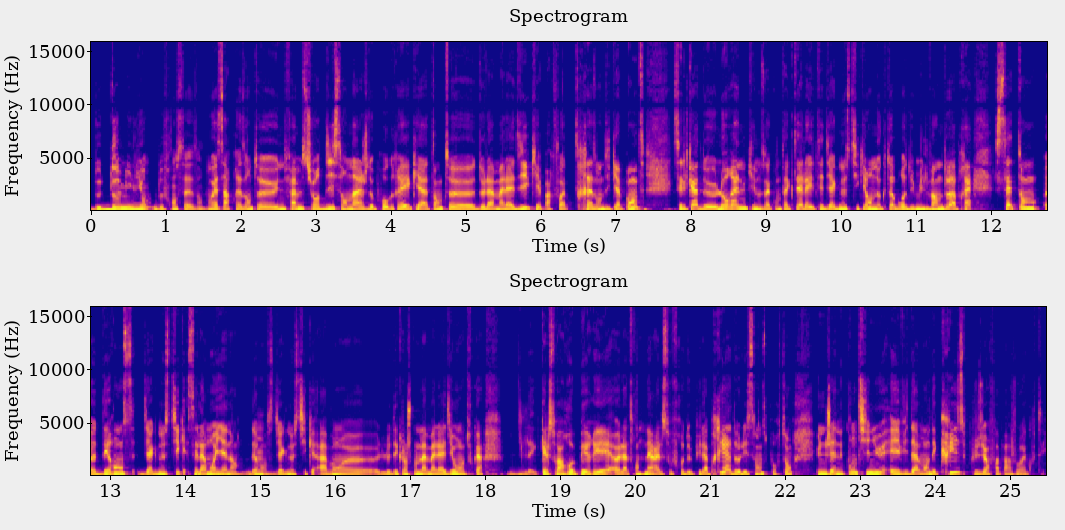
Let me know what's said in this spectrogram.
de 2 millions de Françaises. Oui, ça représente une femme sur 10 en âge de progrès qui est atteinte de la maladie, qui est parfois très handicapante. C'est le cas de Lorraine qui nous a contacté. Elle a été diagnostiquée en octobre 2022 après 7 ans d'errance diagnostique, c'est la moyenne hein, d'errance mm. diagnostique avant euh, le déclenchement de la maladie, ou en tout cas qu'elle soit repérée. Euh, la trentenaire, elle souffre depuis la préadolescence pourtant, une gêne continue et évidemment des crises plusieurs fois par jour. Écoutez.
